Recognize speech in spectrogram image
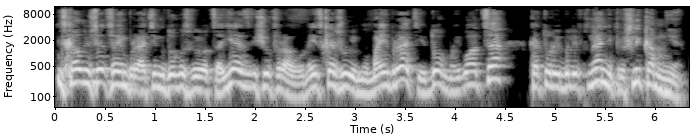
и сказал Йосеф своим братьям, дому своего отца, я извещу фараона и скажу ему, мои братья дом моего отца, которые были в Кнане, пришли ко мне.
